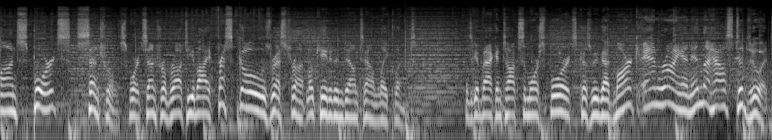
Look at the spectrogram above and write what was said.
on Sports Central. Sports Central brought to you by Fresco's Restaurant, located in downtown Lakeland. Let's get back and talk some more sports because we've got Mark and Ryan in the house to do it.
